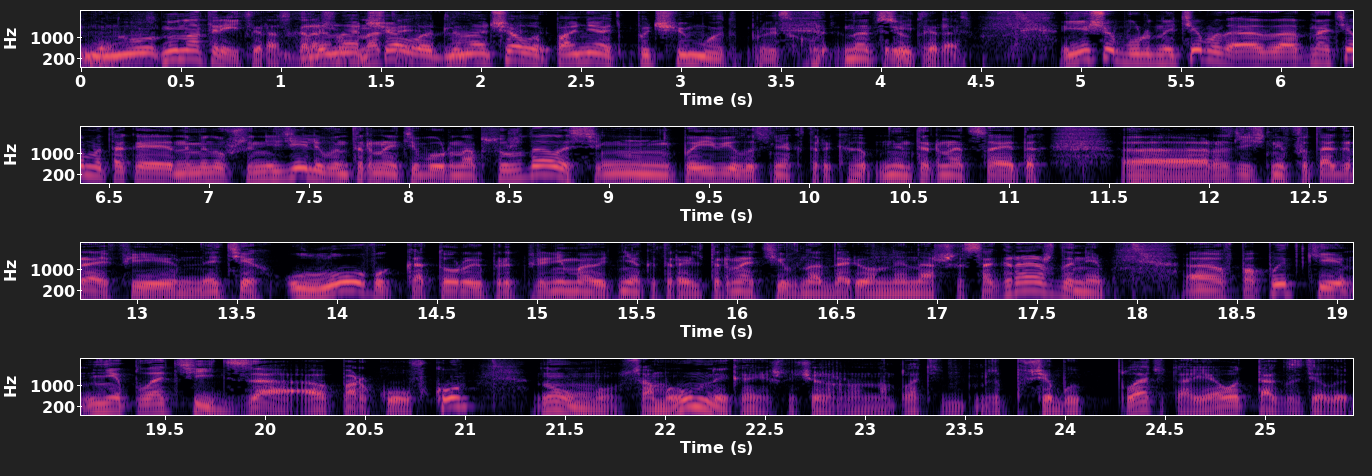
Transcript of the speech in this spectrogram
Ну, ну на третий раз, хорошо. Для начала, для начала понять, почему это происходит. На третий раз. Еще бурная тема, а, одна тема такая на минувшей неделе в интернете бурно обсуждалась, появилась в некоторых интернет-сайтах а, различные фотографии тех уловок, которые предпринимают некоторые альтернативно одаренные наши сограждане а, в попытке не платить за парковку. Ну, самые умные, конечно, что же нам платить, все будут платят, а я вот так сделаю.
